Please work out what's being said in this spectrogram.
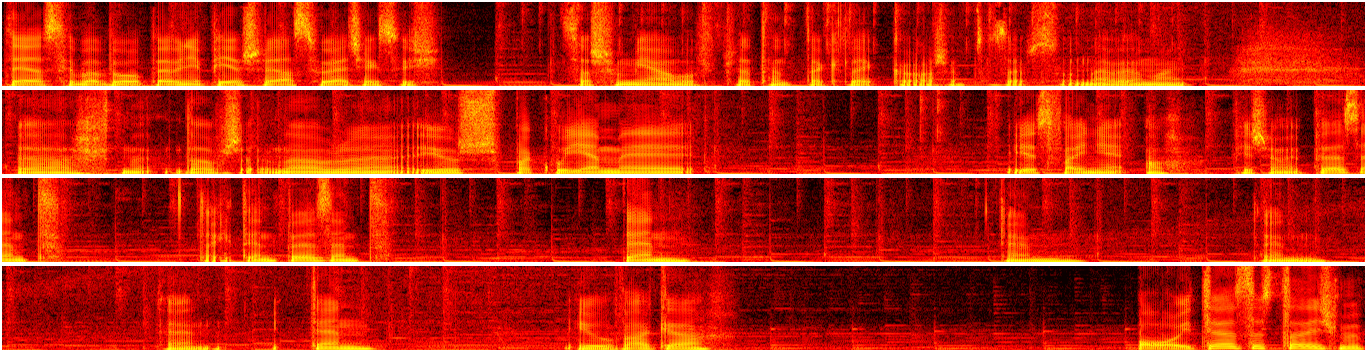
Teraz chyba było pewnie pierwszy raz słychać jak coś zaszumiało, bo przedtem tak lekko, że to zepsuł, nevermind. Ach, no, dobrze, dobrze, już pakujemy. Jest fajnie. O, bierzemy prezent. Tutaj ten prezent. Ten. Ten. Ten. Ten. I ten. I uwaga. O, i teraz dostaliśmy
